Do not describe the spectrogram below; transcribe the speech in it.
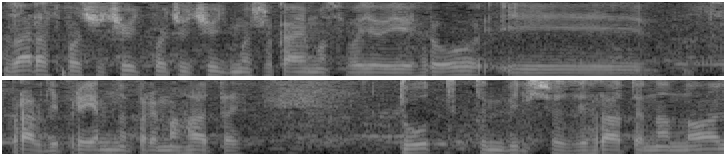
Зараз по чуть-чуть, по чуть-чуть ми шукаємо свою ігру, і справді приємно перемагати тут. Тим більше зіграти на ноль.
